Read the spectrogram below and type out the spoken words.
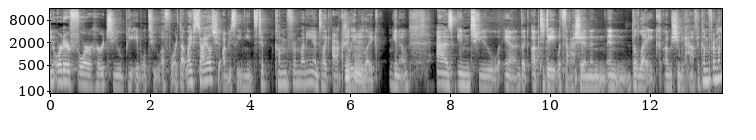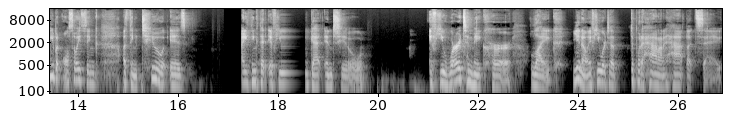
in order for her to be able to afford that lifestyle, she obviously needs to come from money and to like actually mm-hmm. be like, you know, as into and like up to date with fashion and and the like. Um, she would have to come from money, but also I think a thing too is, I think that if you get into, if you were to make her like, you know, if you were to to put a hat on a hat let's say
